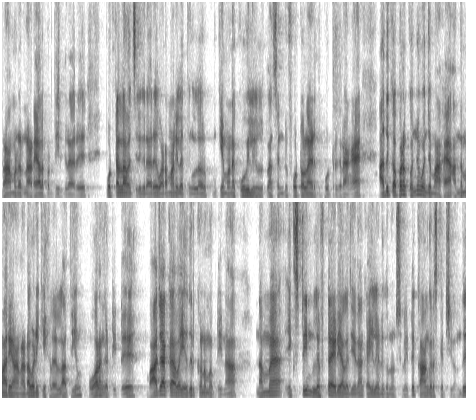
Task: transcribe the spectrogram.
பிராமணர்னு அடையாளப்படுத்தி இருக்கிறாரு. பொட்டெல்லாம் வச்சிருக்கிறாரு. வட மாநிலத்துங்களில் முக்கியமான கோவில்களுக்கெல்லாம் சென்று ஃபோட்டோலாம் எடுத்து போட்டிருக்கிறாங்க. அதுக்கப்புறம் கொஞ்சம் கொஞ்சமாக அந்த மாதிரியான நடவடிக்கைகள் எல்லாத்தையும் ஓரங்கட்டிட்டு பாஜகவை எதிர்க்கணும் அப்படின்னா நம்ம எக்ஸ்ட்ரீம் லெஃப்ட் ஐடியாலஜியை தான் கையில் எடுக்கணும்னு சொல்லிட்டு காங்கிரஸ் கட்சி வந்து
